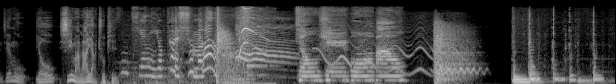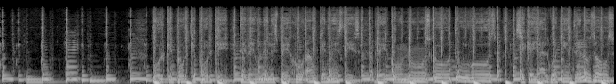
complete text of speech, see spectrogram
本节目由喜马拉雅出品。今天你要干什么啦？糗事播报。Porque, porque, porque te veo en el espejo, aunque no estés. Reconozco tu voz, sé que hay algo aquí entre los dos.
